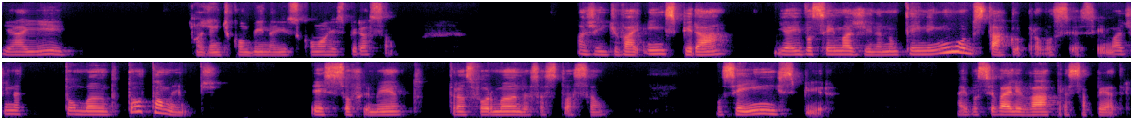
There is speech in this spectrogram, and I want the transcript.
E aí, a gente combina isso com a respiração. A gente vai inspirar e aí você imagina, não tem nenhum obstáculo para você. Você imagina tomando totalmente esse sofrimento, transformando essa situação. Você inspira. Aí você vai levar para essa pedra.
